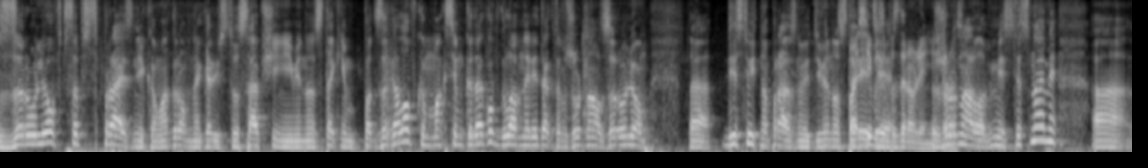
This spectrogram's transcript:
Зарулевцев с праздником. Огромное количество сообщений именно с таким подзаголовком. Максим Кадаков, главный редактор журнала «За рулем», да, действительно празднует 90 Спасибо за поздравления еще журнала вместе с нами. А,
